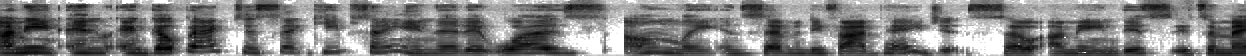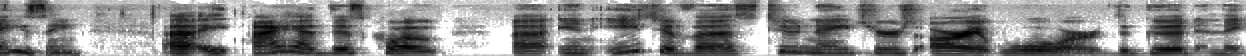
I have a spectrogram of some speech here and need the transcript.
I mean, and and go back to say, keep saying that it was only in seventy five pages. So I mean, this it's amazing. Uh, I had this quote: uh, "In each of us, two natures are at war: the good and the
